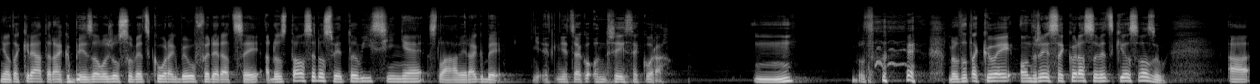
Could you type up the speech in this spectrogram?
měl taky rád rugby, založil sovětskou rugbyovou federaci a dostal se do světové síně slávy rugby. Něco jako Ondřej Sekora. Mm. Byl to, byl to takový Ondřej Sekora Sovětského svazu. A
